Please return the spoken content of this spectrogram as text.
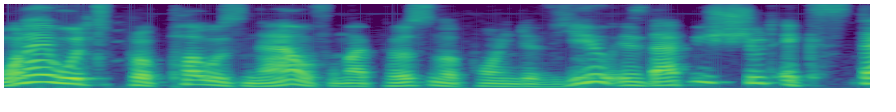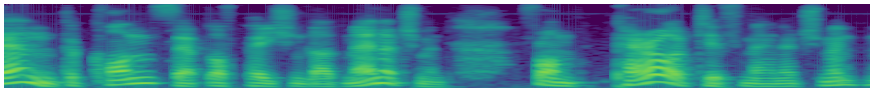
what I would propose now, from my personal point of view, is that we should extend the concept of patient blood management from palliative management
